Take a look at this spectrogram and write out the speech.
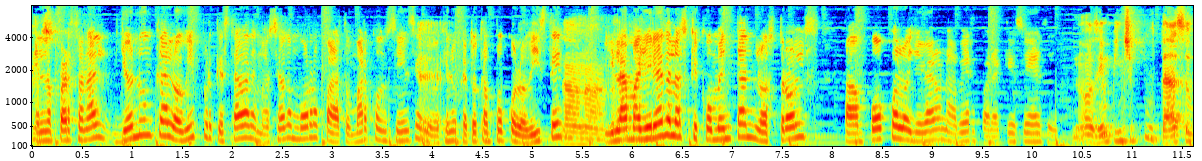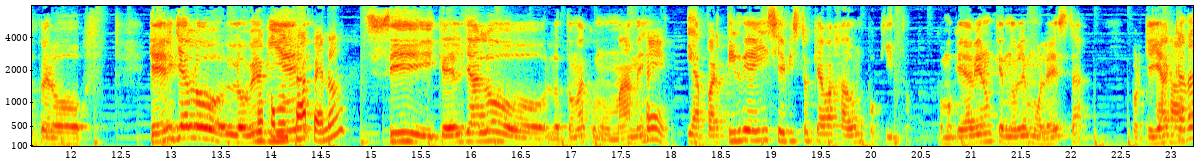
en lo personal, yo nunca lo vi porque estaba demasiado morro para tomar conciencia. Me imagino que tú tampoco lo viste. y la mayoría de los que comentan los trolls tampoco lo llegaron a ver. ¿Para qué se hace? No, sí, un pinche putazo, pero que él ya lo, lo ve como bien. un tape, ¿no? Sí, y que él ya lo, lo toma como mame. Y a partir de ahí sí he visto que ha bajado un poquito. Como que ya vieron que no le molesta. Porque ya cada,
